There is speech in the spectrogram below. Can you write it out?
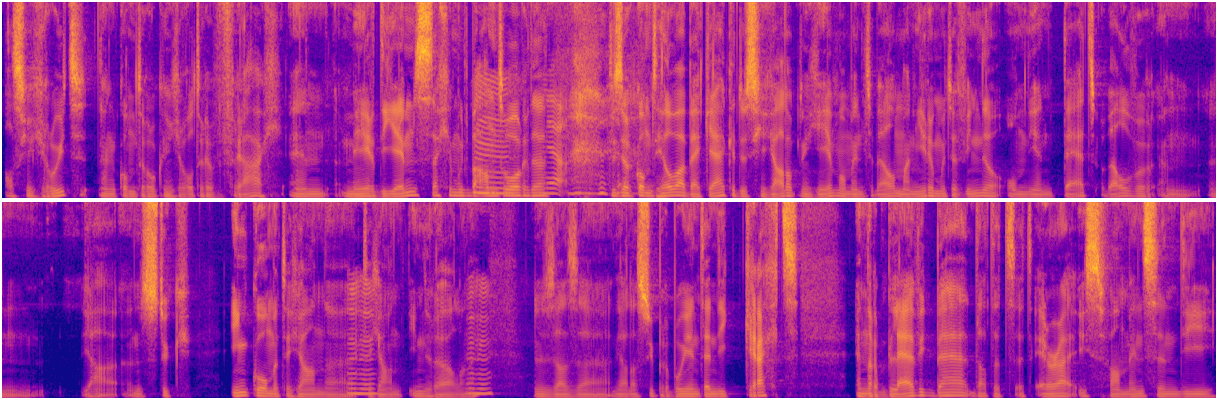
als je groeit, dan komt er ook een grotere vraag. En meer DM's dat je moet beantwoorden. Ja. Dus er komt heel wat bij kijken. Dus je gaat op een gegeven moment wel manieren moeten vinden om die een tijd wel voor een, een, ja, een stuk inkomen te gaan, eh, Mhm. te gaan inruilen. hè. Dus dat is, eh, ja, dat is super boeiend. En die kracht, en daar blijf ik bij, dat het het era is van mensen die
